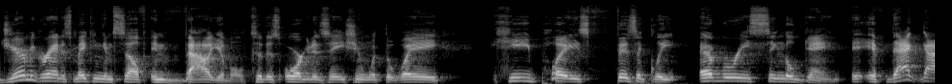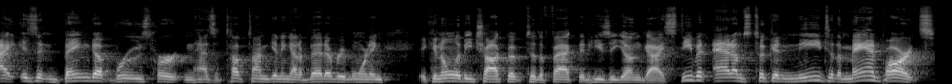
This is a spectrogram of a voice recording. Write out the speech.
Jerami Grant is making himself invaluable to this organization with the way he plays physically every single game. If that guy isn't banged up, bruised, hurt, and has a tough time getting out of bed every morning, it can only be chalked up to the fact that he's a young guy. Steven Adams took a knee to the man parts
